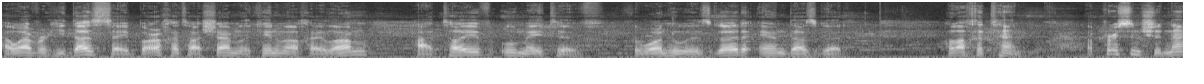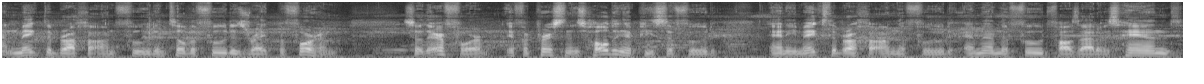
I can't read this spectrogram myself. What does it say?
However, he does say, Hashem the one who is good and does good. Halacha 10. A person should not make the bracha on food until the food is right before him. So therefore, if a person is holding a piece of food and he makes the bracha on the food, and then the food falls out of his hand,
